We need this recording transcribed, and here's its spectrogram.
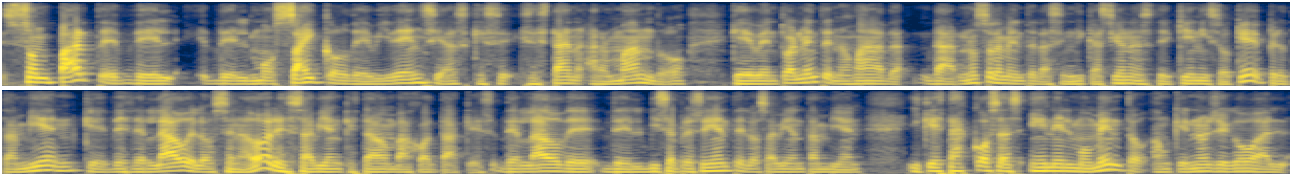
son parte del, mosaico de evidencias que se, están armando, que eventualmente nos van a dar no solamente las indicaciones de quién hizo qué, pero también que desde el lado de los senadores sabían que estaban bajo ataques, del lado del vicepresidente lo sabían también, y que estas cosas en el momento, aunque no llegó al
